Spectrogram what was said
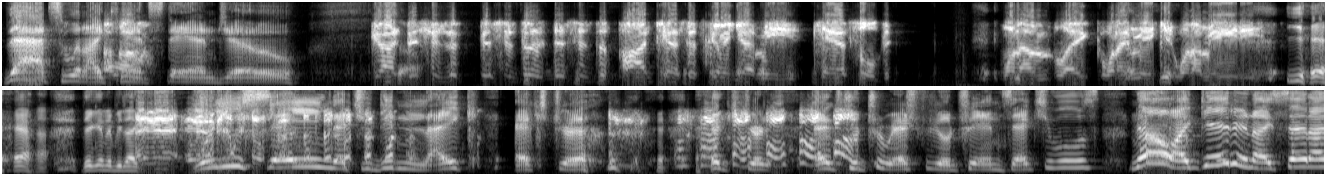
That's what I Oh. can't stand, Joe. God, So- this is the this is the this is the podcast that's going to get me canceled when I'm like when I make it when I'm 80. Yeah, they're gonna be like, uh, "Were you saying that you didn't like extra, extra, extraterrestrial transsexuals?" No, I didn't. I said I,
